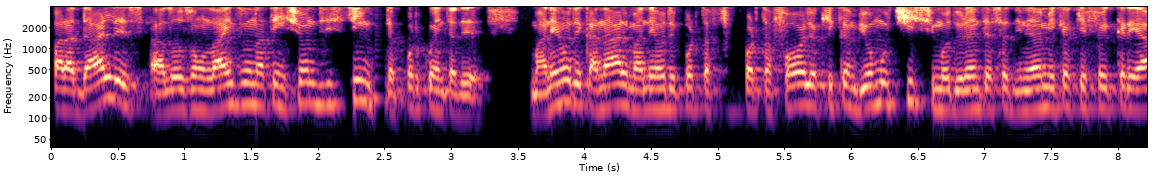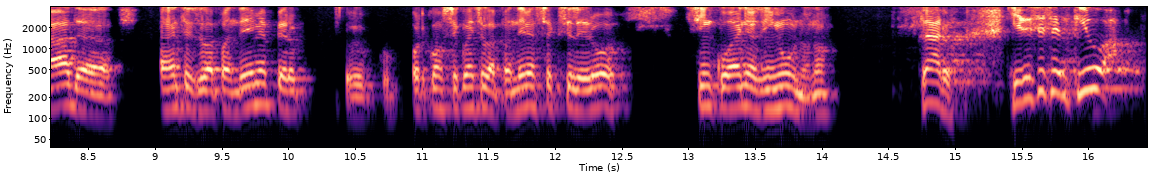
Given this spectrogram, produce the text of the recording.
para darles a los online una atención distinta por cuenta de manejo de canal, manejo de portafolio, que cambió muchísimo durante esa dinámica que fue creada antes de la pandemia, pero eh, por consecuencia la pandemia se aceleró cinco años en uno, ¿no? Claro, y en ese sentido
